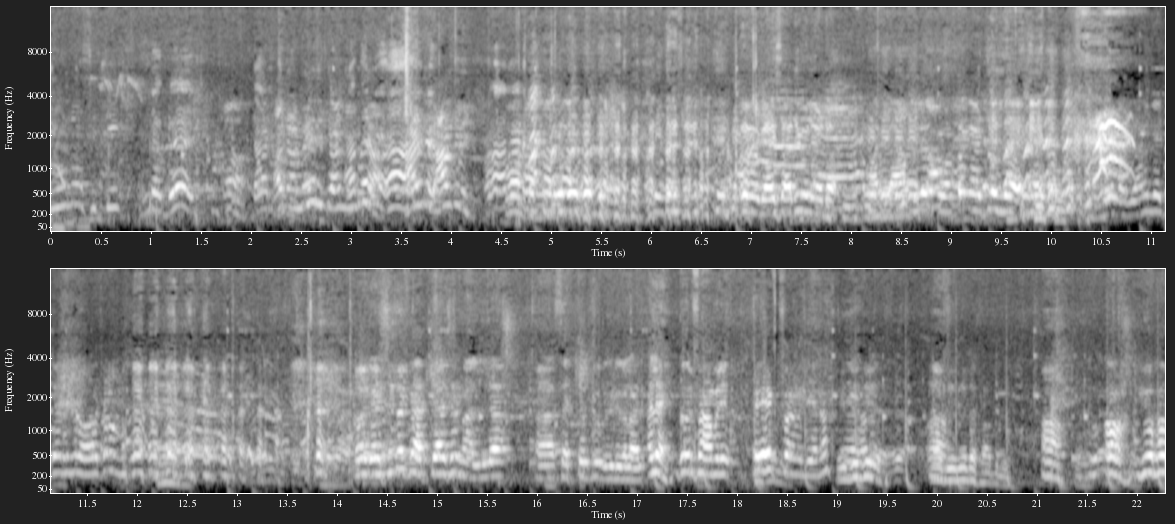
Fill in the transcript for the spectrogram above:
യൂണിവേഴ്സിറ്റി അടിപൊളിയാട്ടോ. കല്യാണം കഴിച്ചാൽ നിങ്ങൾ ഓർക്കണം. ഇതൊക്കെ അത്യാവശ്യം നല്ല സെറ്റപ്പ് വീടുകളാണ്. അല്ലെ ഇതൊരു ഫാമിലി ഫേക്ക് ഫാമിലിയാണ് ആ യു ഹാവ് ആ ഓ ഗൈസ്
